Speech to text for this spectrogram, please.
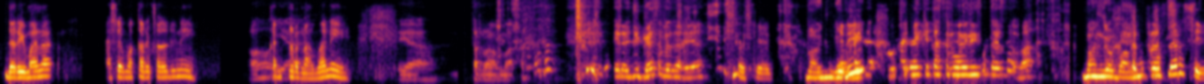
dari mana SMA Karipaldi nih? Oh Kan iya, ternama nih. iya, ternama. Tidak juga sebenarnya. Oke, oke. bangga Jadi Bukannya kita semua ini satu sama. bangga banget kontroversi.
